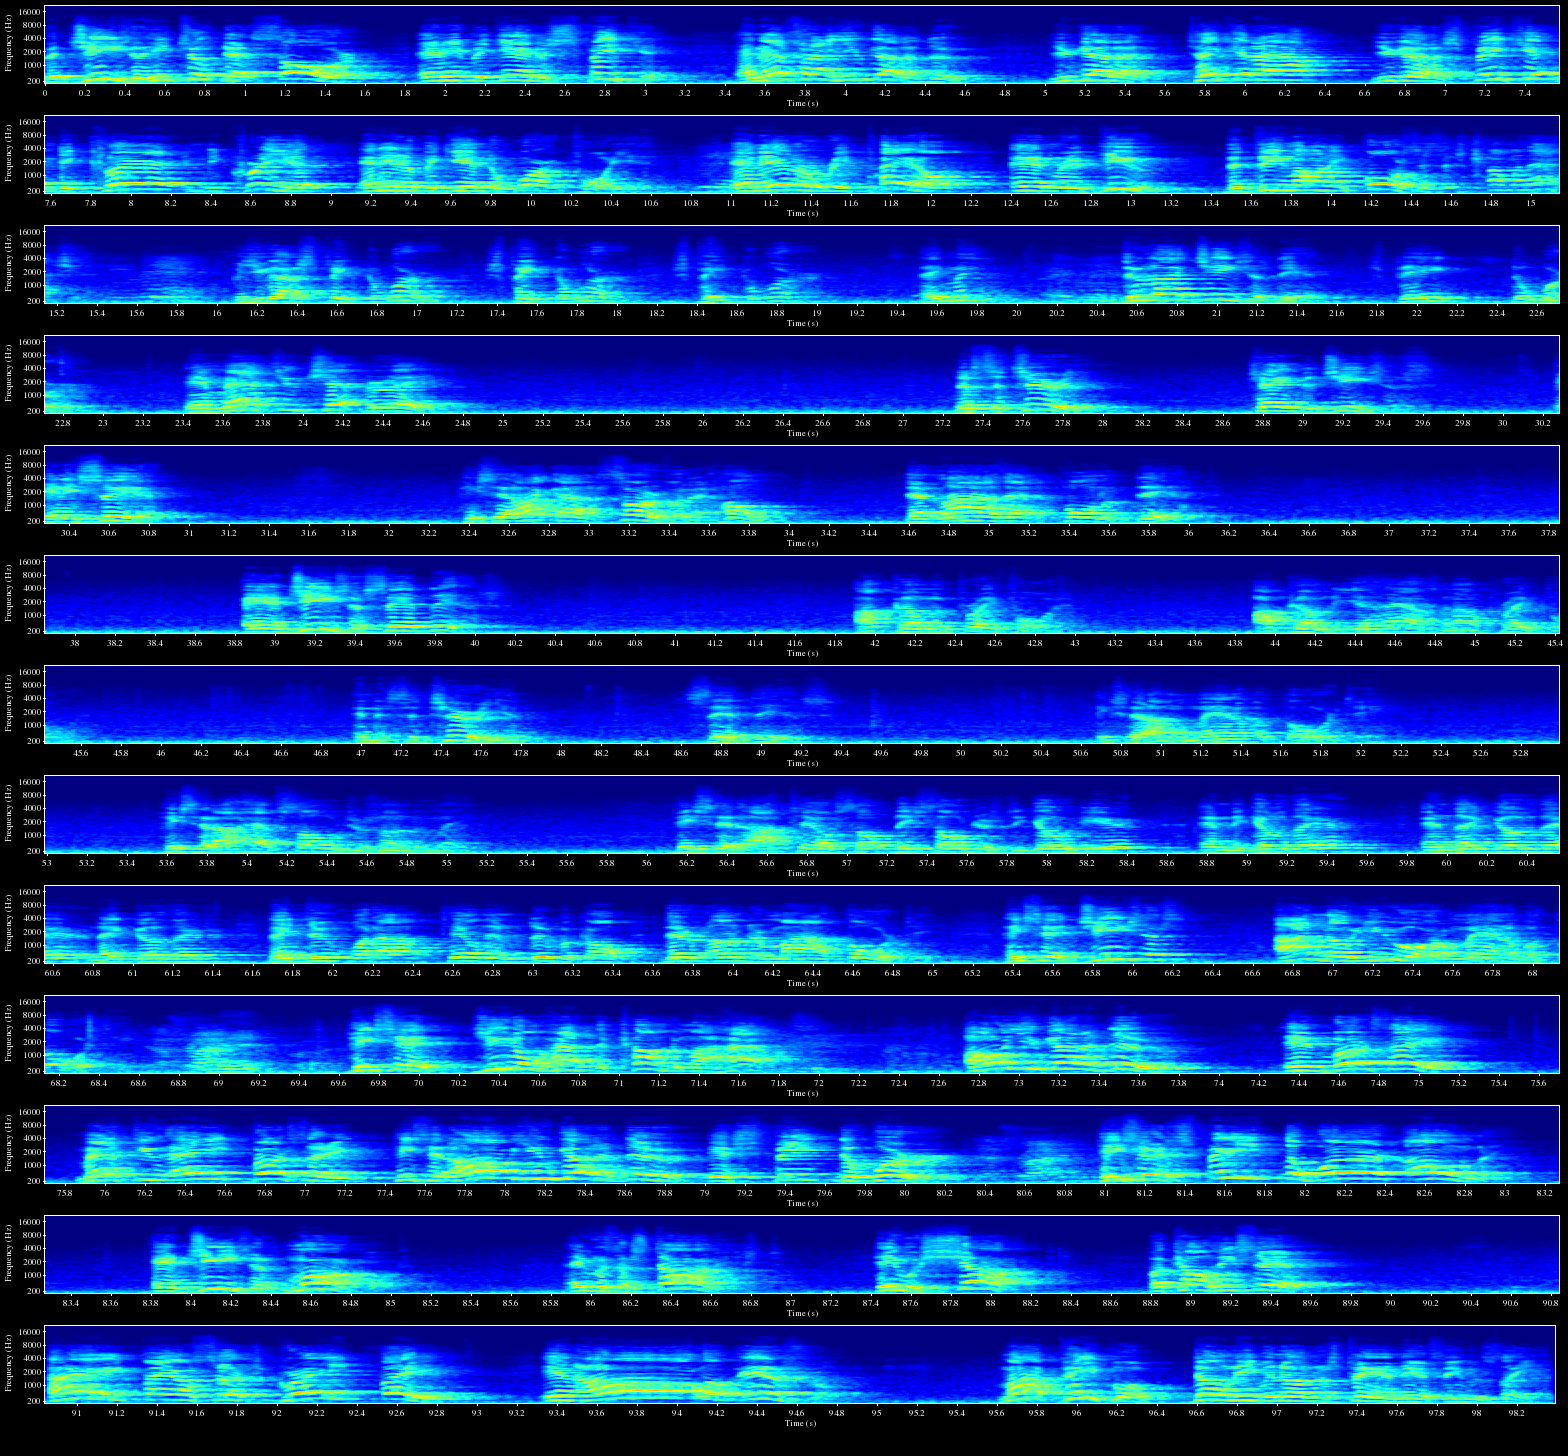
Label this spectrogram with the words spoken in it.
But Jesus, he took that sword and he began to speak it. And that's how you got to do. You got to take it out, you got to speak it and declare it and decree it, and it'll begin to work for you. Yeah. And it'll repel and rebuke the demonic forces that's coming at you. Amen. But you got to speak the word. Speak the word. Speak the word. Amen? Amen. Do like Jesus did. Speak the word. In Matthew chapter 8, the centurion came to Jesus and he said, he said, I got a servant at home that lies at the point of death. And Jesus said this I'll come and pray for him. I'll come to your house and I'll pray for him. And the centurion said this. He said, I'm a man of authority. He said, I have soldiers under me. He said, I tell so these soldiers to go here and to go there, and they go there and they go there. They do what I tell them to do because they're under my authority. He said, Jesus, I know you are a man of authority. That's right. He said, You don't have to come to my house. All you got to do in verse 8, Matthew 8, verse 8, he said, All you got to do is speak the word. He said, Speak the word only. And Jesus marveled. He was astonished. He was shocked because he said, I ain't found such great faith in all of Israel. My people don't even understand this, he was saying.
